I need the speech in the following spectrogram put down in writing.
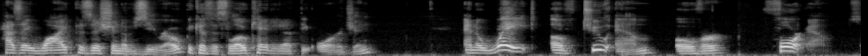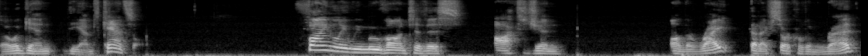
has a Y position of 0 because it's located at the origin, and a weight of 2m over 4m. So again, the m's cancel. Finally, we move on to this oxygen on the right that I've circled in red.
